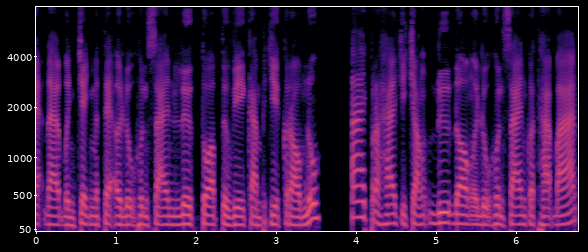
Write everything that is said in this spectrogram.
នាក់ដែលបញ្ចេញមតិឲ្យលោកហ៊ុនសែនលើកទ័ពទៅវាយកម្ពុជាក្រោមនោះអាចប្រហែលជាចង់ឌឺដងឲ្យលោកហ៊ុនសែនក៏ថាបាន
